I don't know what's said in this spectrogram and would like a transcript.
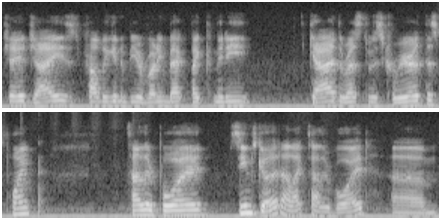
Jay Ajayi is probably going to be a running back by committee guy the rest of his career at this point. Tyler Boyd seems good. I like Tyler Boyd. Um,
